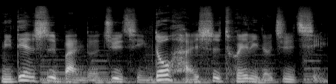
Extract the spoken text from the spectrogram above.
你电视版的剧情都还是推理的剧情。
